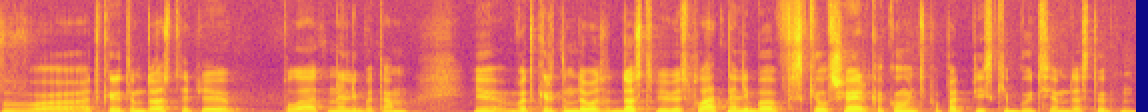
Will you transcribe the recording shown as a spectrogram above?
в открытом доступе платно, либо там в открытом доступе бесплатно, либо в Skillshare каком-нибудь по подписке будет всем доступен.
